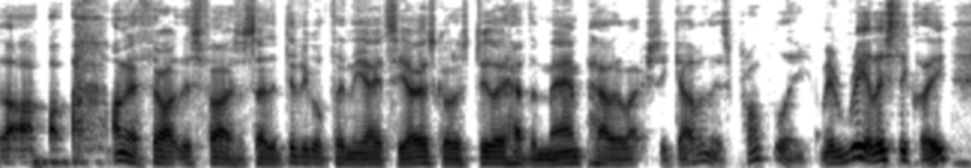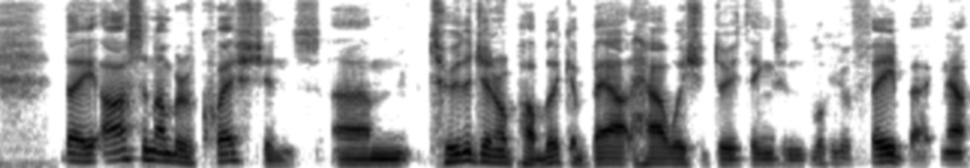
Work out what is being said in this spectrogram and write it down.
I'm going to throw it this far as to say the difficult thing the ATO's got is do they have the manpower to actually govern this properly? I mean, realistically, they asked a number of questions um, to the general public about how we should do things and looking for feedback. Now,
